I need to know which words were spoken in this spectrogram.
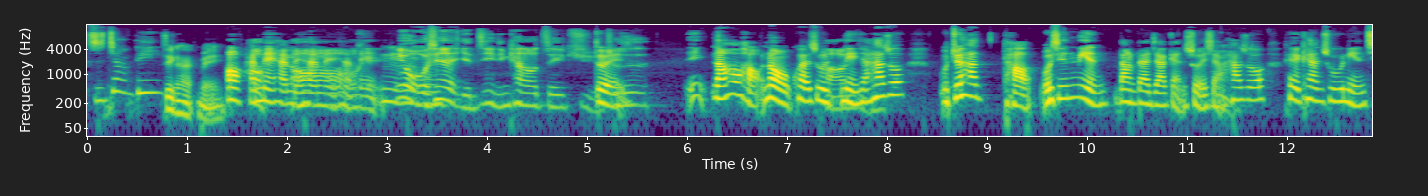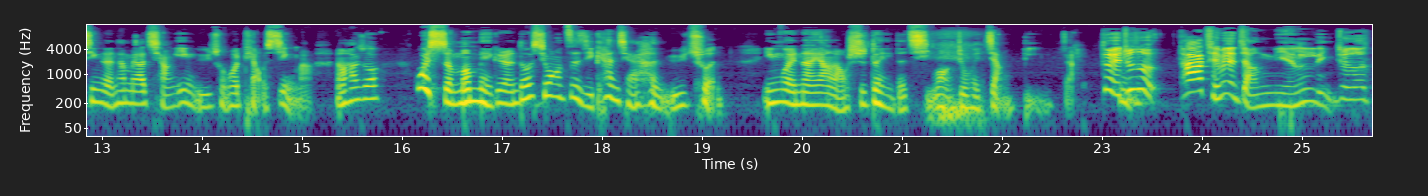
值降低，这个还没哦，还没，还没，还没，还没，因为我现在眼睛已经看到这一句，对，就是。然后好，那我快速念一下。他说：“我觉得他好，我先念让大家感受一下。嗯”他说：“可以看出年轻人他们要强硬、愚蠢或挑衅嘛。”然后他说：“为什么每个人都希望自己看起来很愚蠢？因为那样老师对你的期望就会降低。”这样对，就是他前面讲年龄，嗯、就是说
